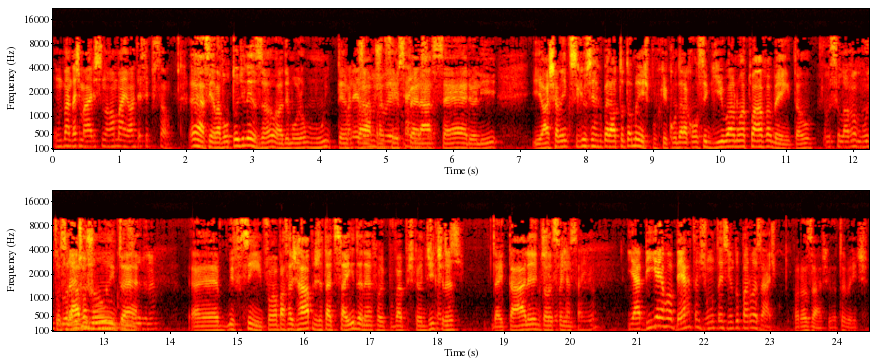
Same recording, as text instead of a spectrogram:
uma das maiores, se não a maior decepção. É, assim, ela voltou de lesão, ela demorou muito tempo para se recuperar sério ali. E eu acho que ela nem conseguiu se recuperar totalmente, porque quando ela conseguiu, ela não atuava bem. Então. Oscilava muito, oscilava muito, é. Né? é. Sim, foi uma passagem rápida, já está de saída, né? Foi, vai para o Scandite, né? Da Itália, então assim. Já saiu. E a Bia e a Roberta juntas indo para o Osasco. Para Osasco, exatamente.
